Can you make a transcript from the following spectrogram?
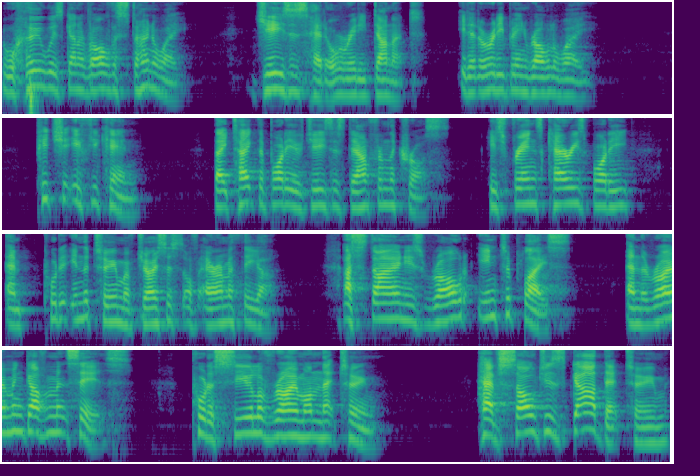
or who was going to roll the stone away. Jesus had already done it, it had already been rolled away. Picture, if you can, they take the body of Jesus down from the cross. His friends carry his body and put it in the tomb of Joseph of Arimathea. A stone is rolled into place, and the Roman government says, Put a seal of Rome on that tomb. Have soldiers guard that tomb.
